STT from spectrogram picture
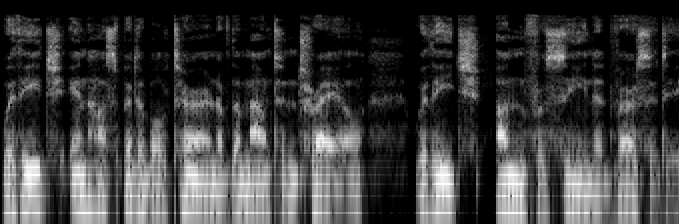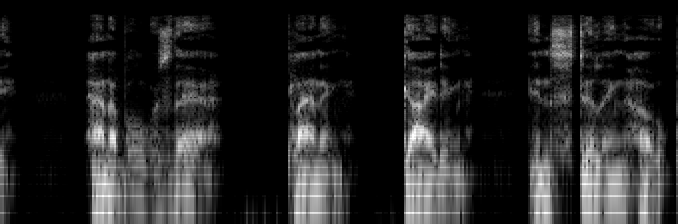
With each inhospitable turn of the mountain trail, with each unforeseen adversity, Hannibal was there, planning, guiding, instilling hope.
